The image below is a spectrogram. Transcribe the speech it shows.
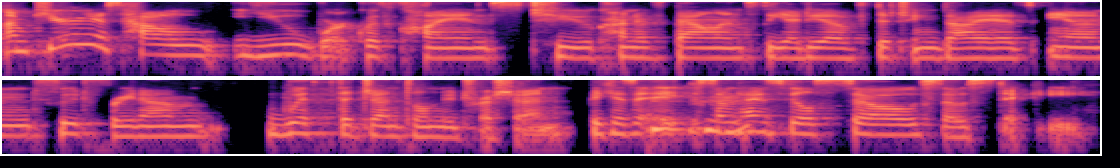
I'm curious how you work with clients to kind of balance the idea of ditching diets and food freedom with the gentle nutrition because it, it sometimes feels so, so sticky.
